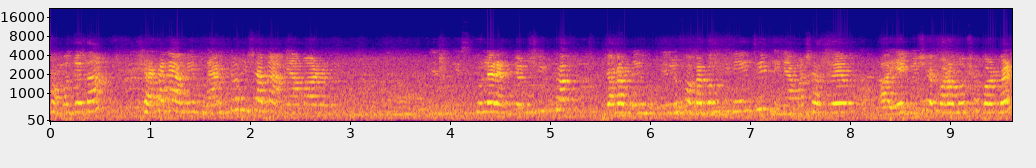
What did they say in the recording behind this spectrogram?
সমঝোতা। সেখানে আমি ম্যান্টন হিসাবে আমি আমার স্কুলের একজন শিক্ষক যারা নীলুফা বেগমকে নিয়েছি তিনি আমার সাথে এই বিষয়ে পরামর্শ করবেন।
